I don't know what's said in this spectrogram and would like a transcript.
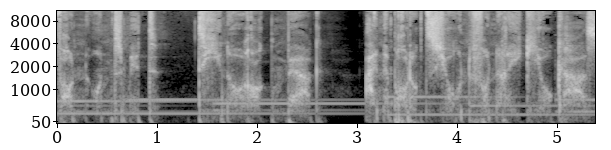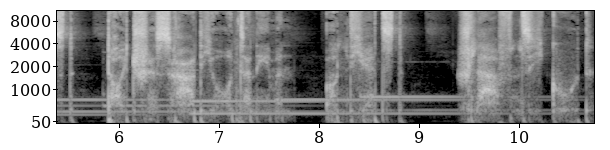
von und mit Tino Rockenberg. Eine Produktion von Regiocast, deutsches Radiounternehmen. Und jetzt schlafen Sie gut.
